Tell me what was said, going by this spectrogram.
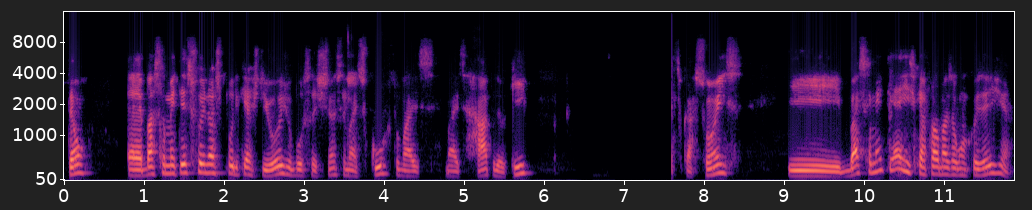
Então, é, basicamente, esse foi o nosso podcast de hoje, o Bolsa Distância, mais curto, mais, mais rápido aqui. Classificações. E basicamente é isso. Quer falar mais alguma coisa aí, Jean?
